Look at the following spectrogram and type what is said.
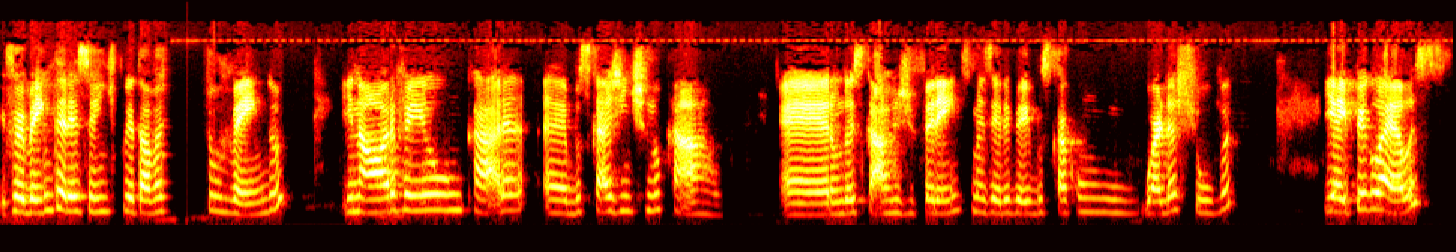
E foi bem interessante porque tava chovendo, e na hora veio um cara é, buscar a gente no carro. É, eram dois carros diferentes, mas ele veio buscar com guarda-chuva. E aí pegou elas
